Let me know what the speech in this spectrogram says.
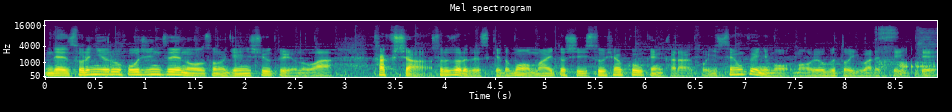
でそれによる法人税のその減収というのは各社それぞれですけども毎年数百億円からこう1000億円にも及ぶと言われていて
